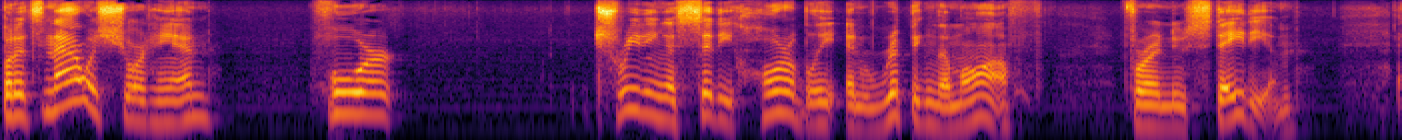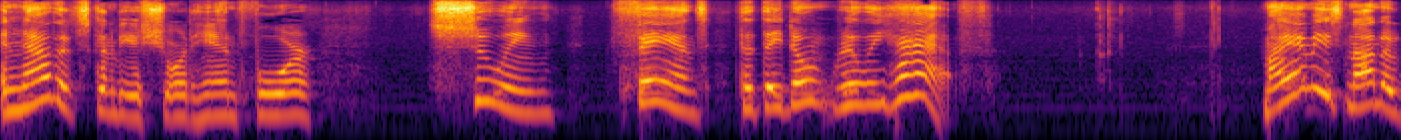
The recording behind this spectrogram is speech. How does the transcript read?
But it's now a shorthand for treating a city horribly and ripping them off for a new stadium. And now that's going to be a shorthand for suing fans that they don't really have. Miami is not a,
